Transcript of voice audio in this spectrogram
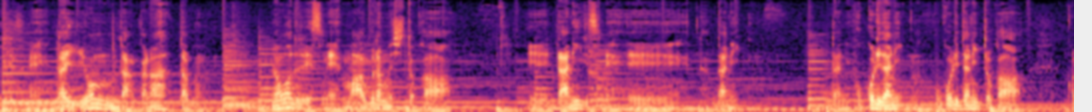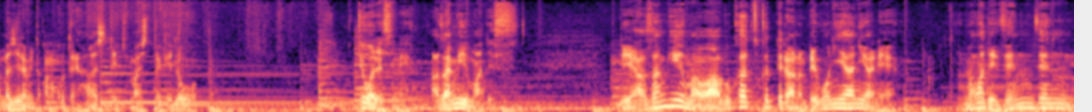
ですね。第4弾かな多分。今までですね、まあ、アブラムシとか、えー、ダニですね、えー、ダニ。ダニホコリダニ。ホコリダニとか粉ジラミとかのことに話してきましたけど今日はですねアザミウマです。でアザミウマは僕が作ってるあのベゴニアにはね今まで全然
